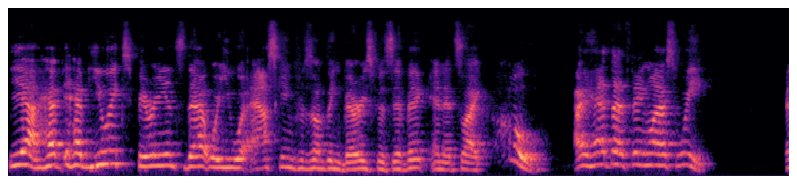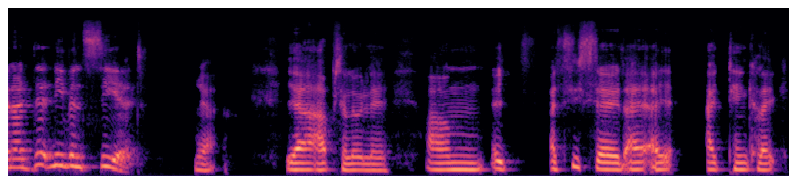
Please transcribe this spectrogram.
Yeah. Have have you experienced that where you were asking for something very specific and it's like, oh, I had that thing last week and I didn't even see it. Yeah. Yeah, absolutely. Um it's as you said, I I, I think like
